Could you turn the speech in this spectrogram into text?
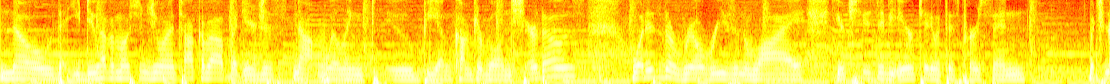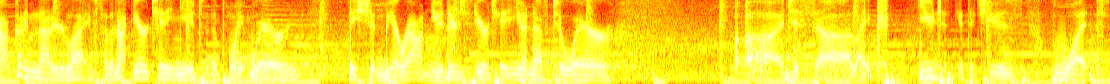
know that you do have emotions you want to talk about but you're just not willing to be uncomfortable and share those what is the real reason why you're choosing to be irritated with this person but you're not cutting them out of your life? So they're not irritating you to the point where they shouldn't be around you. They're just irritating you enough to where uh, just uh, like you just get to choose what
